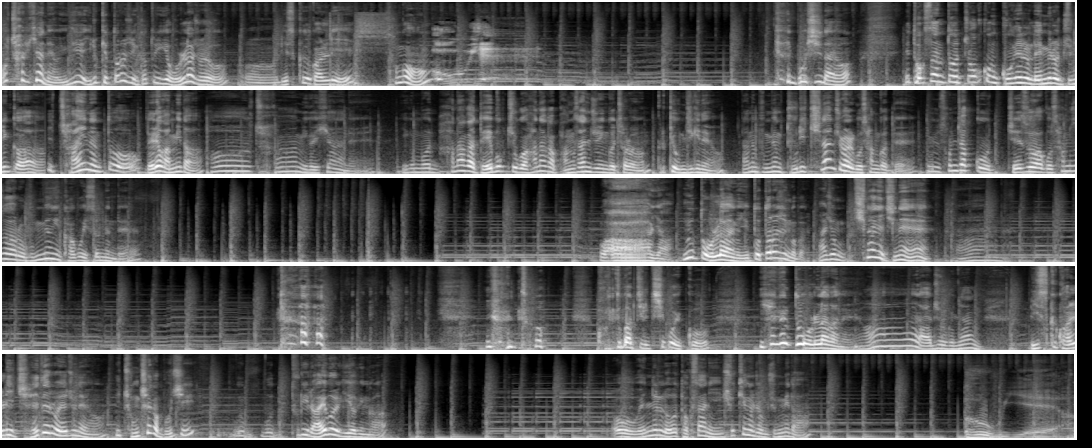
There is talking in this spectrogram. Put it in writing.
어참 희한해요. 이게 이렇게 떨어지니까 또 이게 올라줘요. 어 리스크 관리 성공 보시나요? 이 덕산 또 조금 고개를 내밀어 주니까 이 자이는 또 내려갑니다. 어, 참 이거 희한하네. 이거 뭐 하나가 대북주고 하나가 방산주인 것처럼 그렇게 움직이네요. 나는 분명 둘이 친한 줄 알고 산 건데 손잡고 재수하고 삼수하러 분명히 가고 있었는데 와, 야, 이거 또 올라가는 거, 이거 또 떨어진 거 봐. 아, 좀 친하게 지내. 아, 나. 이건 또 곤두박질 치고 있고 얘는 또 올라가네. 아 아주 그냥 리스크 관리 제대로 해주네요. 이 정체가 뭐지? 뭐, 뭐 둘이 라이벌 기업인가? 오 웬일로 덕산이 슈팅을 좀 줍니다.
